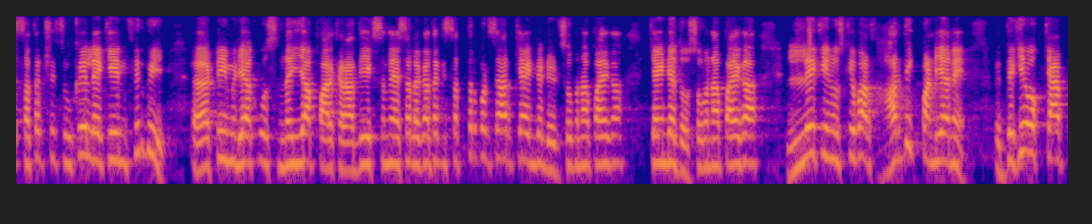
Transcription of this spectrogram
शतक से चूके लेकिन फिर भी टीम इंडिया को उस नैया पार करा दी। एक समय ऐसा लगा था कि सत्तर पर चार क्या इंडिया डेढ़ सौ बना पाएगा क्या इंडिया दो सौ बना पाएगा? लेकिन उसके बाद हार्दिक पांड्या ने देखिए वो कैप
